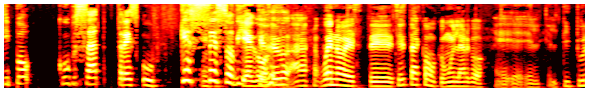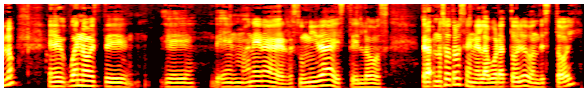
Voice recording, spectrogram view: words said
tipo CubeSat 3U. ¿Qué es eso, Diego? Ah, bueno, este, sí está como que muy largo eh, el, título. Eh, bueno, este, eh, en manera resumida, este, los nosotros en el laboratorio donde estoy,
